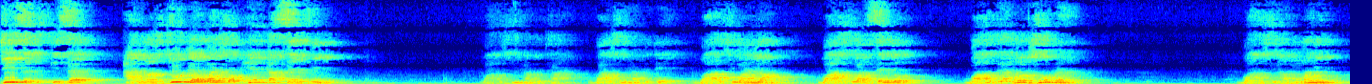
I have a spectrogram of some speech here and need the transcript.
Jesus, he said, I must do the works of him that sent me. Whilst we have the time, whilst you have the day, whilst you are young, whilst you are single, whilst there are no children, whilst you have money,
